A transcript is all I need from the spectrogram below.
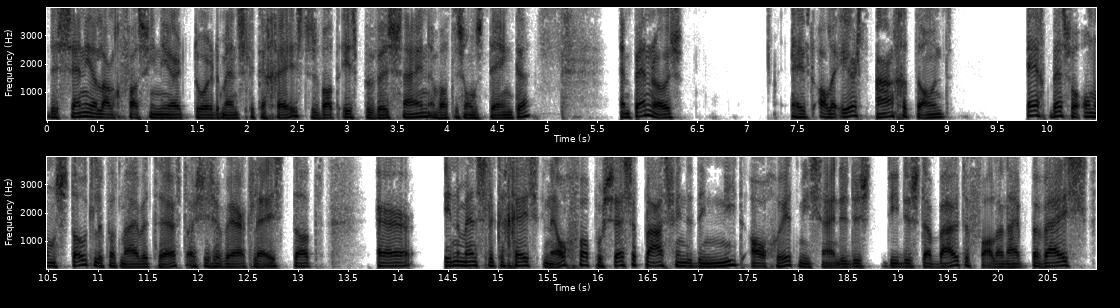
decennia lang gefascineerd door de menselijke geest. Dus wat is bewustzijn en wat is ons denken? En Penrose heeft allereerst aangetoond, echt best wel onomstotelijk wat mij betreft, als je zijn werk leest, dat er in de menselijke geest in elk geval processen plaatsvinden die niet algoritmisch zijn. Dus, dus die dus daarbuiten vallen. En hij bewijst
